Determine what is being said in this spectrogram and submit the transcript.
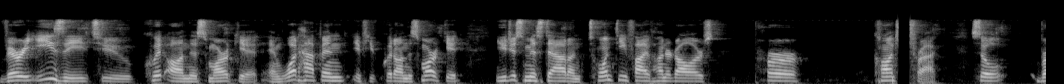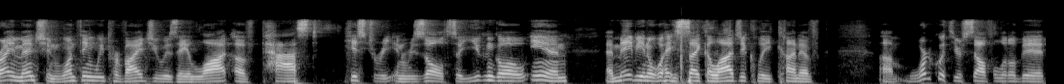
Very easy to quit on this market. And what happened if you quit on this market? You just missed out on $2,500 per contract. So Brian mentioned, one thing we provide you is a lot of past history and results. So you can go in and maybe in a way psychologically kind of um, work with yourself a little bit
